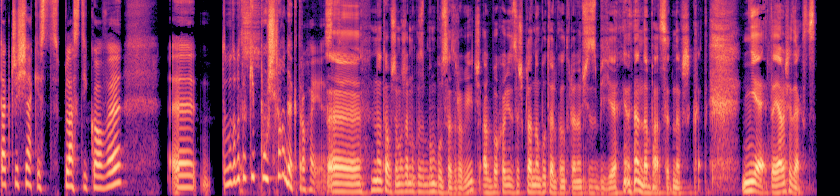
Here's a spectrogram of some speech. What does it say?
tak czy siak jest plastikowy. Y, To, to taki półśrodek trochę jest. E, no dobrze, możemy go z bambusa zrobić, albo chodzić ze szklaną butelką, która nam się zbije na basen na przykład. Nie, to ja myślę tak, s-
